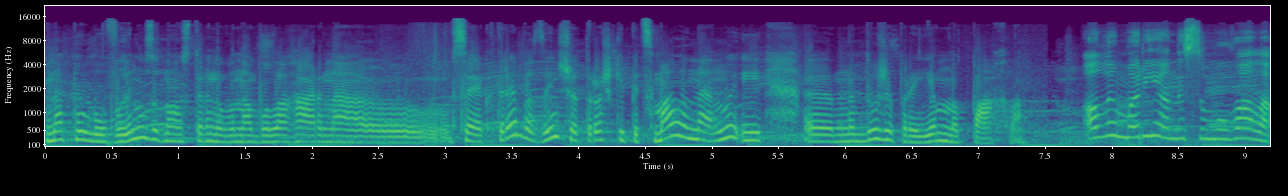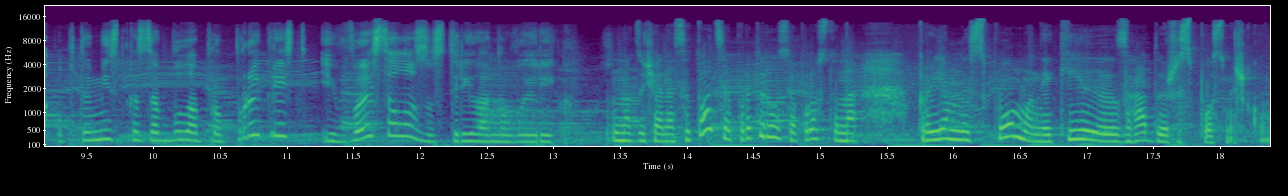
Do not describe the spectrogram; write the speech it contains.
наполовину. З одного сторони вона була гарна, е, все як треба, з іншої трошки підсмалена, ну і е, не дуже приємно пахла. Але Марія не сумувала. Оптимістка забула про прикрість і весело зустріла новий рік. Надзвичайна ситуація перетворилася просто на приємний спомин, який згадуєш з посмішкою.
